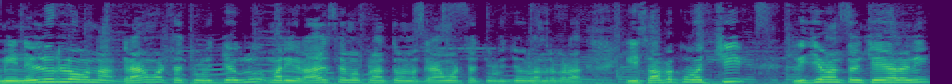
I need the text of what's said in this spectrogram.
మీ నెల్లూరులో ఉన్న గ్రామ వార్డు సచివుల ఉద్యోగులు మరియు రాయలసీమ ప్రాంతంలో ఉన్న గ్రామవాడ సచివ సచివుల ఉద్యోగులందరూ కూడా ఈ సభకు వచ్చి విజయవంతం చేయాలని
